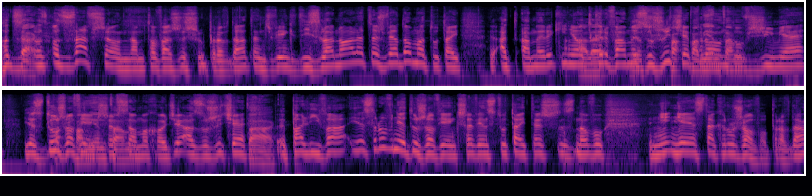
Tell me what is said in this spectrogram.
od, Tak. od, od zawsze on nam towarzyszy. Towarzyszył, prawda? Ten dźwięk diesla, no ale też wiadomo tutaj, Ameryki nie odkrywamy, wiesz, zużycie pa- pamiętam- prądu w zimie jest dużo Pa- większe w samochodzie, a zużycie Tak. paliwa jest równie dużo większe, więc tutaj też znowu nie, nie jest tak różowo, prawda?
